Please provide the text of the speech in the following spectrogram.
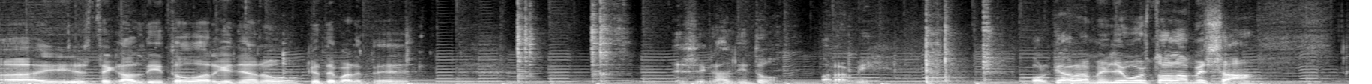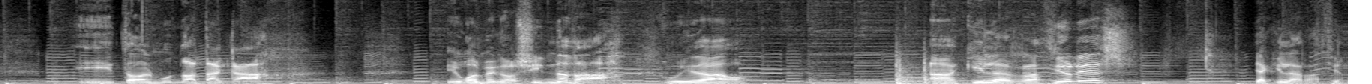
Ay, este caldito argueñano, ¿qué te parece? Ese caldito para mí. Porque ahora me llevo esto a la mesa y todo el mundo ataca. Igual me quedo sin nada. Cuidado. Aquí las raciones y aquí la ración.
